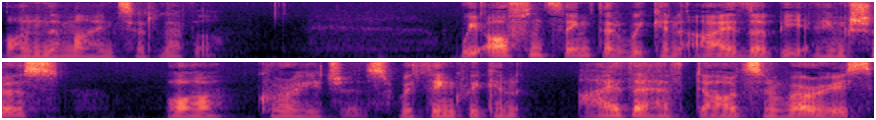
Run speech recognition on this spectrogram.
on the mindset level. We often think that we can either be anxious or courageous. We think we can either have doubts and worries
